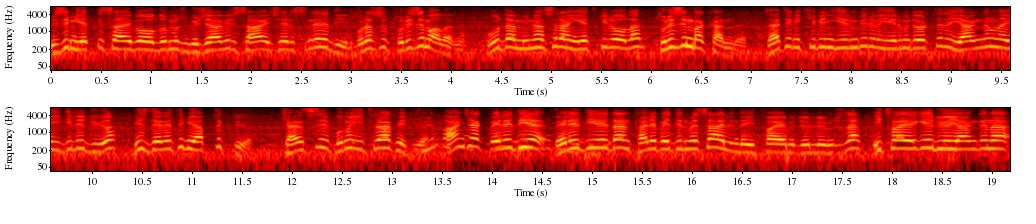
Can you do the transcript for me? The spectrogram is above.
Bizim yetki sahibi olduğumuz mücavir saha içerisinde de değil. Burası turizm alanı. Burada münasıran yetkili olan Turizm Bakanlığı. Zaten 2021 ve 24'te de yangınla ilgili diyor. Biz denetim yaptık diyor. Kendisi bunu itiraf ediyor. Ancak belediye belediyeden talep edilmesi halinde itfaiye müdürlüğümüzden itfaiye geliyor yangına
